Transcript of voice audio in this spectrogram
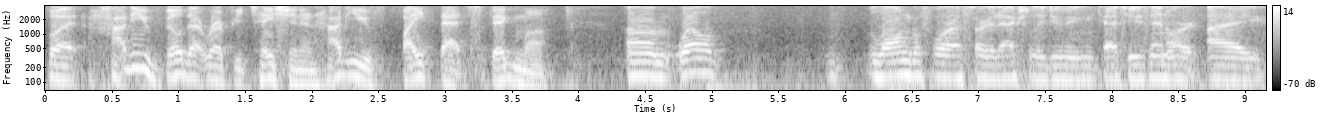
But how do you build that reputation, and how do you fight that stigma? Um, well, long before I started actually doing tattoos and art, I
